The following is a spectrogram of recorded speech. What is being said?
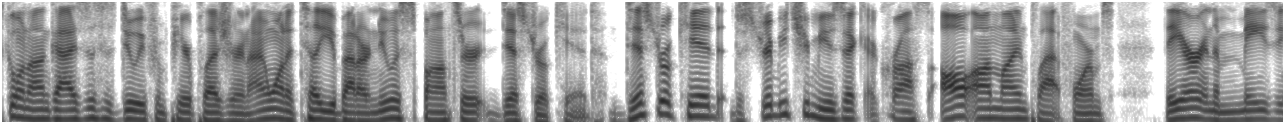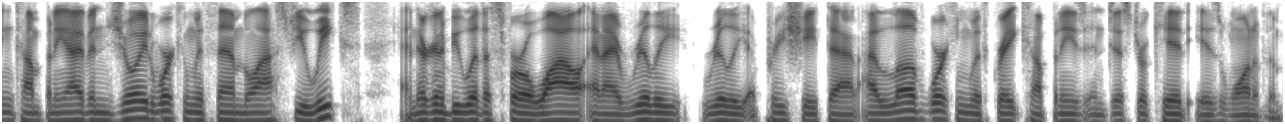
going on, guys. This is Dewey from Peer Pleasure, and I want to tell you about our newest sponsor, DistroKid. DistroKid distributes your music across all online platforms. They are an amazing company. I've enjoyed working with them the last few weeks, and they're going to be with us for a while. And I really, really appreciate that. I love working with great companies, and DistroKid is one of them.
